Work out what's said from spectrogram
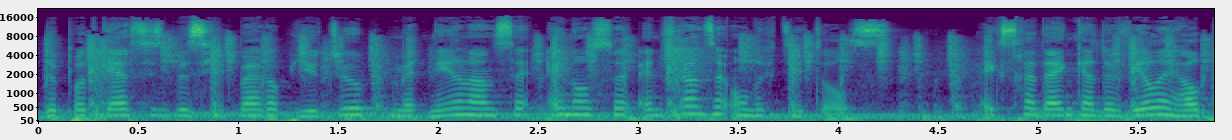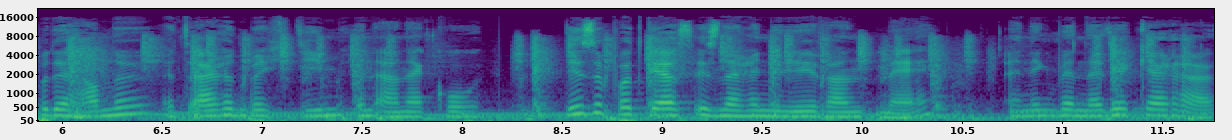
De podcast is beschikbaar op YouTube met Nederlandse, Engelse en Franse ondertitels. Extra dank aan de vele helpende handen, het Arenberg-team en Anaco. Deze podcast is naar een idee van mij en ik ben Nadia Cara.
